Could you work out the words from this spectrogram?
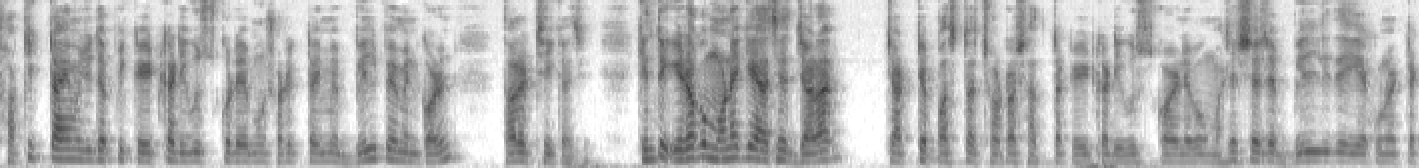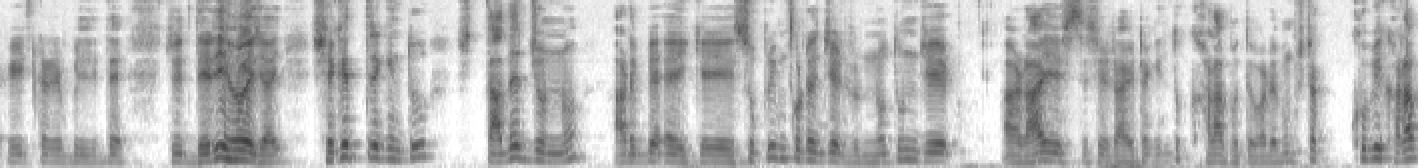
সঠিক টাইমে যদি আপনি ক্রেডিট কার্ড ইউজ করে এবং সঠিক টাইমে বিল পেমেন্ট করেন, তাহলে ঠিক আছে। কিন্তু এরকম অনেকে আছে যারা চারটে, পাঁচটা, ছটা, সাতটা ক্রেডিট কার্ড ইউজ করেন এবং মাসের শেষে বিল দিতে গিয়ে কোনো একটা ক্রেডিট কার্ডের বিল দিতে যদি দেরি হয়ে যায়, সেক্ষেত্রে কিন্তু তাদের জন্য আর এই সুপ্রিম কোর্টের যে নতুন যে রায় এসছে, সেই রায়টা কিন্তু খারাপ হতে পারে এবং সেটা খুবই খারাপ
